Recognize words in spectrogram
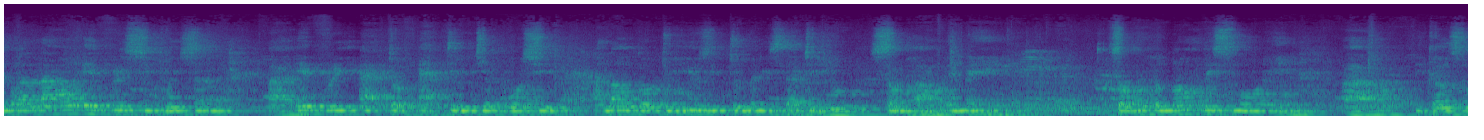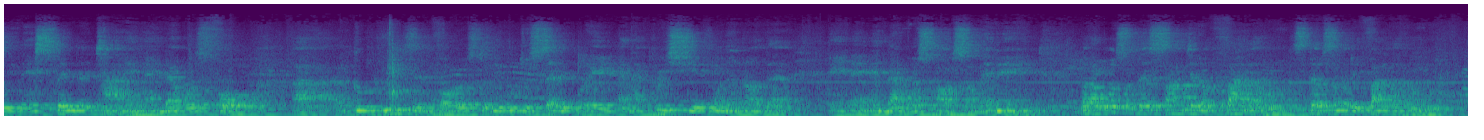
but allow every situation, uh, every act of activity of worship, allow God to use it to minister to you somehow. Amen. So we belong this morning uh, because we've expended time, and that was for uh, a good reason for us to be able to celebrate and appreciate one another, and, and, and that was awesome. Amen. But I was on the subject of fatherhood. Tell somebody fatherhood.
